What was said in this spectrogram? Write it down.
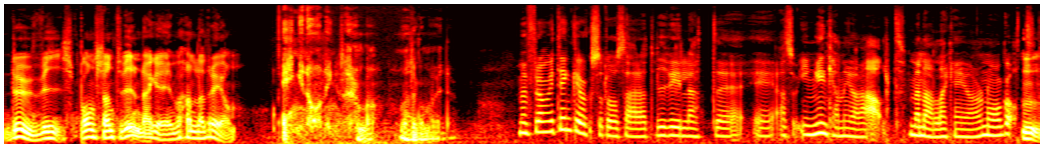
Du, vi sponsrar inte vi den där grejen. Vad handlade det om? Ingen aning, säger de bara. Och så går man vidare. Men för om vi tänker också då så här att vi vill att eh, eh, alltså ingen kan göra allt men alla kan göra något. Mm.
